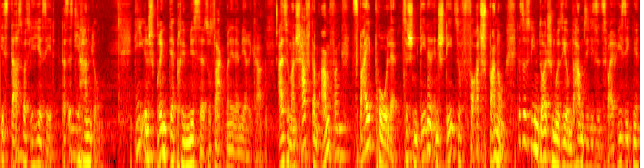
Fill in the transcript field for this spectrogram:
ist das, was ihr hier seht. Das ist die Handlung. Die entspringt der Prämisse, so sagt man in Amerika. Also man schafft am Anfang zwei Pole, zwischen denen entsteht sofort Spannung. Das ist wie im Deutschen Museum, da haben sie diese zwei riesigen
